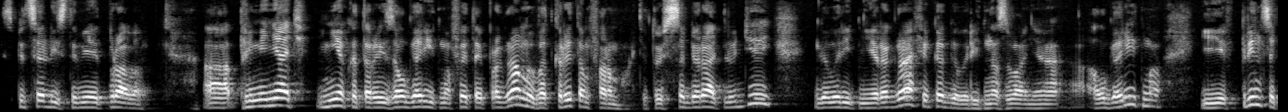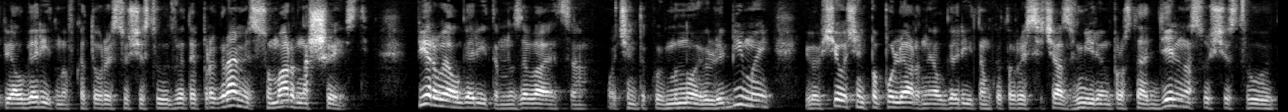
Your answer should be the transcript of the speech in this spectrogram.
Специалист имеет право а, применять некоторые из алгоритмов этой программы в открытом формате. То есть собирать людей, говорить нейрографика, говорить название алгоритма. И в принципе алгоритмов, которые существуют в этой программе, суммарно 6. Первый алгоритм называется очень такой мною любимый и вообще очень популярный алгоритм, который сейчас в мире он просто отдельно существует.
